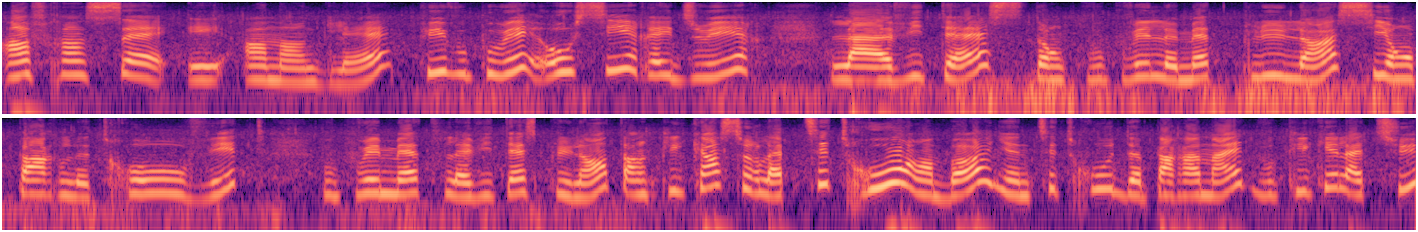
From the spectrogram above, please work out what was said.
en français et en anglais. Puis vous pouvez aussi réduire la vitesse. Donc vous pouvez le mettre plus lent si on parle trop vite. Vous pouvez mettre la vitesse plus lente en cliquant sur la petite roue en bas. Il y a une petite roue de paramètres. Vous cliquez là-dessus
